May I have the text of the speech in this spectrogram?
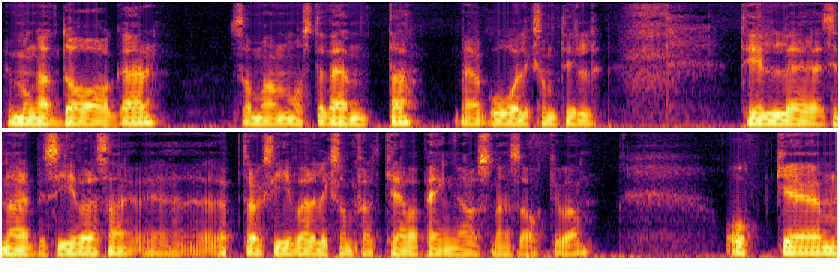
Hur många dagar som man måste vänta med att gå liksom till till eh, sin arbetsgivare, eh, uppdragsgivare liksom för att kräva pengar och sådana saker. Va? Och eh,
